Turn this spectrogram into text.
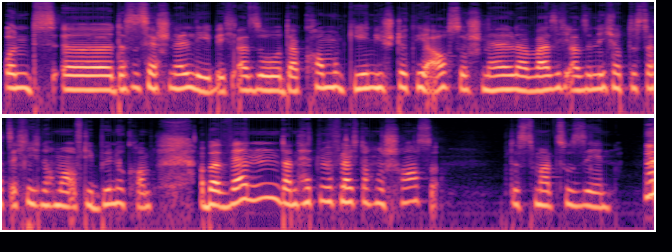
Und äh, das ist ja schnelllebig. Also da kommen und gehen die Stücke ja auch so schnell. Da weiß ich also nicht, ob das tatsächlich nochmal auf die Bühne kommt. Aber wenn, dann hätten wir vielleicht noch eine Chance, das mal zu sehen.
